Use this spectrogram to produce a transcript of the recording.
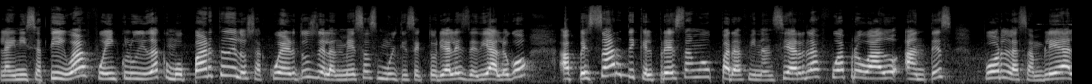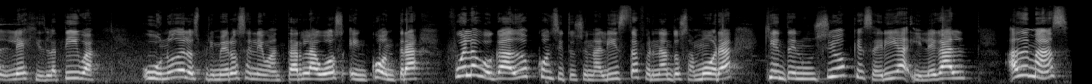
La iniciativa fue incluida como parte de los acuerdos de las mesas multisectoriales de diálogo, a pesar de que el préstamo para financiarla fue aprobado antes por la Asamblea Legislativa. Uno de los primeros en levantar la voz en contra fue el abogado constitucionalista Fernando Zamora, quien denunció que sería ilegal. Además,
